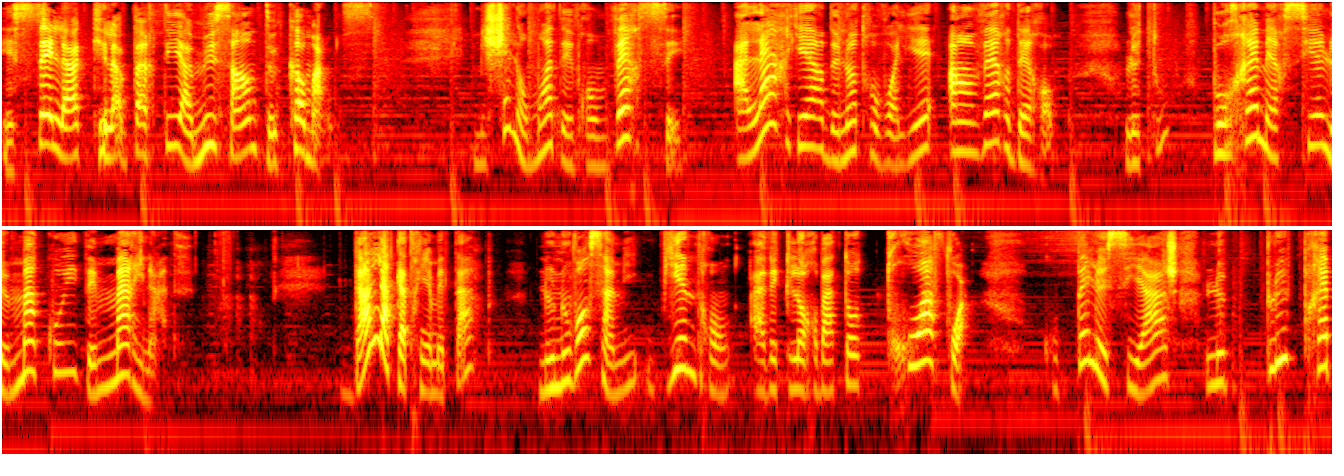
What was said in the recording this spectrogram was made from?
Et c'est là que la partie amusante commence. Michel et moi devrons verser à l'arrière de notre voilier un verre de rhum, le tout pour remercier le macouille de marinade. Dans la quatrième étape, nos nouveaux amis viendront avec leur bateau trois fois couper le sillage le plus près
